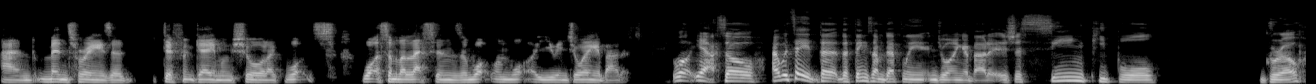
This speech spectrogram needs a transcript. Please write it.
and mentoring is a different game. I'm sure. Like what's, what are some of the lessons and what, and what are you enjoying about it? Well, yeah. So I would say the, the things I'm definitely enjoying about it is just seeing people grow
